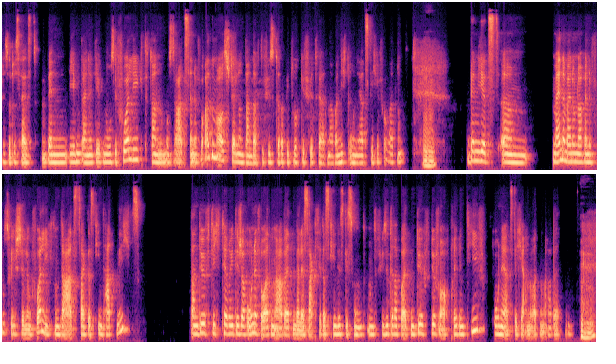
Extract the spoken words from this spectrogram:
Also das heißt, wenn irgendeine Diagnose vorliegt, dann muss der Arzt eine Verordnung ausstellen und dann darf die Physiotherapie durchgeführt werden, aber nicht ohne ärztliche Verordnung. Mhm. Wenn jetzt ähm, meiner Meinung nach eine Fußfehlstellung vorliegt und der Arzt sagt, das Kind hat nichts, dann dürfte ich theoretisch auch ohne Verordnung arbeiten, weil er sagt ja, das Kind ist gesund. Und Physiotherapeuten dürf, dürfen auch präventiv ohne ärztliche Anordnung arbeiten. Mhm.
